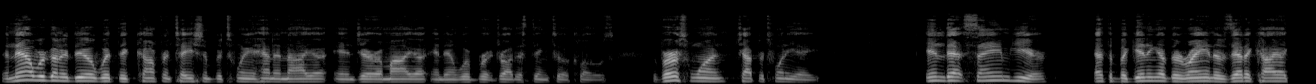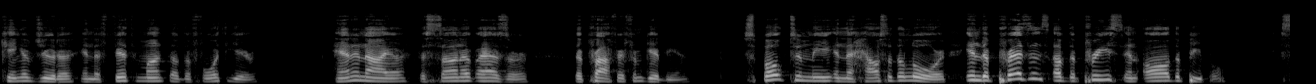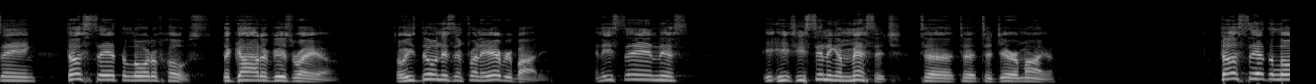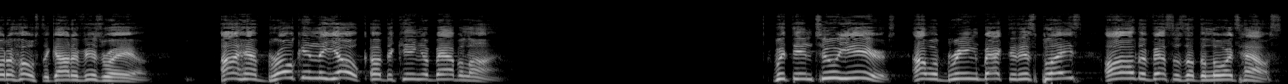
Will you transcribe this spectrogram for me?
And now we're going to deal with the confrontation between Hananiah and Jeremiah, and then we'll draw this thing to a close. Verse 1, chapter 28. In that same year, at the beginning of the reign of Zedekiah, king of Judah, in the fifth month of the fourth year, Hananiah, the son of Azzur, the prophet from Gibeon, spoke to me in the house of the Lord, in the presence of the priests and all the people, saying, Thus saith the Lord of hosts, the God of Israel so he's doing this in front of everybody. And he's saying this, he's sending a message to, to, to Jeremiah. Thus saith the Lord of hosts, the God of Israel, I have broken the yoke of the king of Babylon. Within two years, I will bring back to this place all the vessels of the Lord's house,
